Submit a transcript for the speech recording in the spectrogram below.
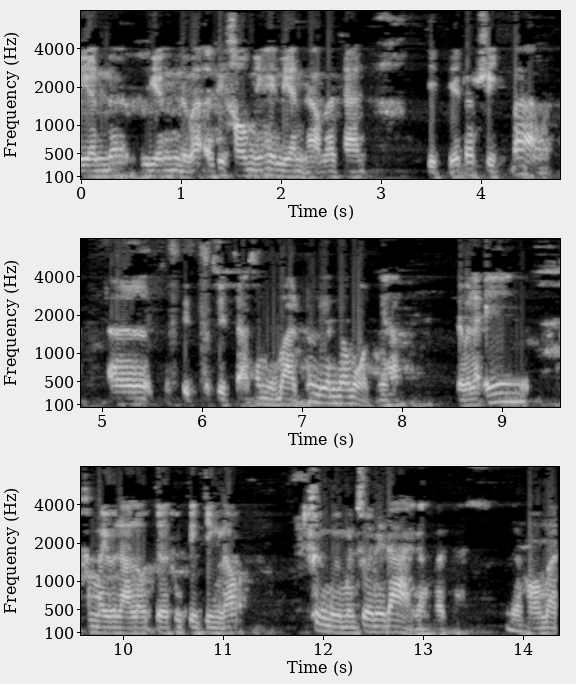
เรียนนะเรียนหรือว่าที่เขามีให้เรียนครับอาจารย์จิตเจตสิกบ้าง เออติดติดจากสมุบาทก็เรียนมาหมดเนี่ยครับ แต่เวลาเอ๊ะทำไมเวลาเราเจอทุกจริง ๆ แล้วเครื่องมือมันช่วยไม่ได้ครับอาจารย์พอมา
